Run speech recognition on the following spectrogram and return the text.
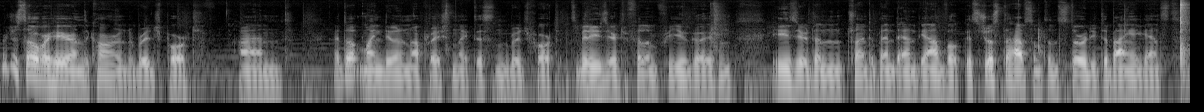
We're just over here in the corner of the Bridgeport and I don't mind doing an operation like this in the Bridgeport. It's a bit easier to film for you guys and easier than trying to bend down the anvil. It's just to have something sturdy to bang against.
